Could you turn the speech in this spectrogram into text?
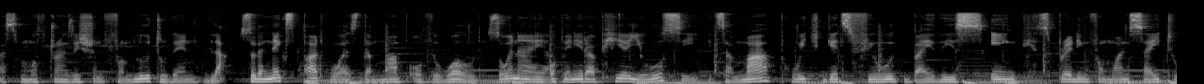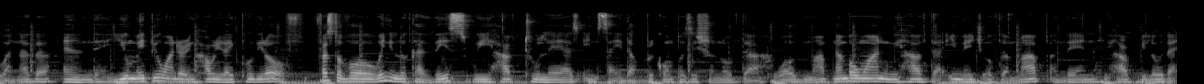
a smooth transition from blue to then black. So the next part was the map of the world. So when i open it up here you will see it's a map which gets filled by this ink spreading from one side to another. And you may be wondering how did i pull it off? First of all when you look at this we have two layers inside the pre-composition of the world map. Number one we have the image of the map and then we have below the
